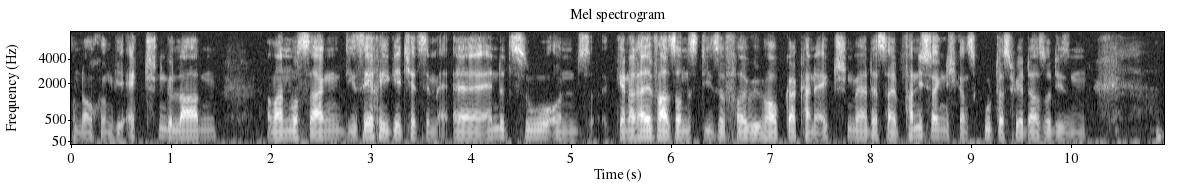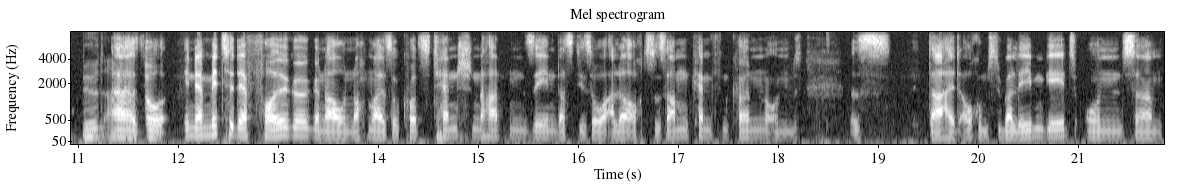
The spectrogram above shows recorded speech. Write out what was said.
und auch irgendwie Action geladen. Aber man muss sagen, die Serie geht jetzt im äh, Ende zu und generell war sonst diese Folge überhaupt gar keine Action mehr. Deshalb fand ich es eigentlich ganz gut, dass wir da so diesen Bild äh, so in der Mitte der Folge, genau, nochmal so kurz Tension hatten, sehen, dass die so alle auch zusammenkämpfen können und es da halt auch ums Überleben geht. Und ähm,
